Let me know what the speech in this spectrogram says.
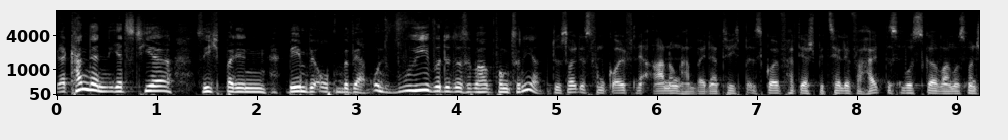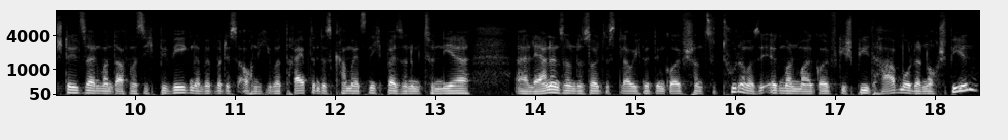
Wer kann denn jetzt hier sich bei den BMW Open bewerben? Und wie würde das überhaupt funktionieren? Du solltest vom Golf eine Ahnung haben, weil natürlich das Golf hat ja spezielle Verhaltensmuster. Wann muss man still sein? Wann darf man sich bewegen, damit man das auch nicht übertreibt? Und das kann man jetzt nicht bei so einem Turnier äh, lernen, sondern du solltest, glaube ich, mit dem Golf schon zu tun haben. Also irgendwann mal Golf gespielt haben oder noch spielen.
